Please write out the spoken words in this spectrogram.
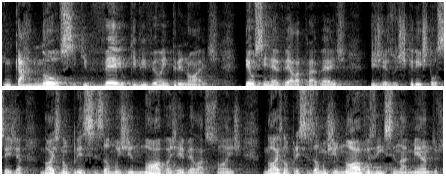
encarnou-se, que veio, que viveu entre nós. Deus se revela através de Jesus Cristo, ou seja, nós não precisamos de novas revelações, nós não precisamos de novos ensinamentos,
